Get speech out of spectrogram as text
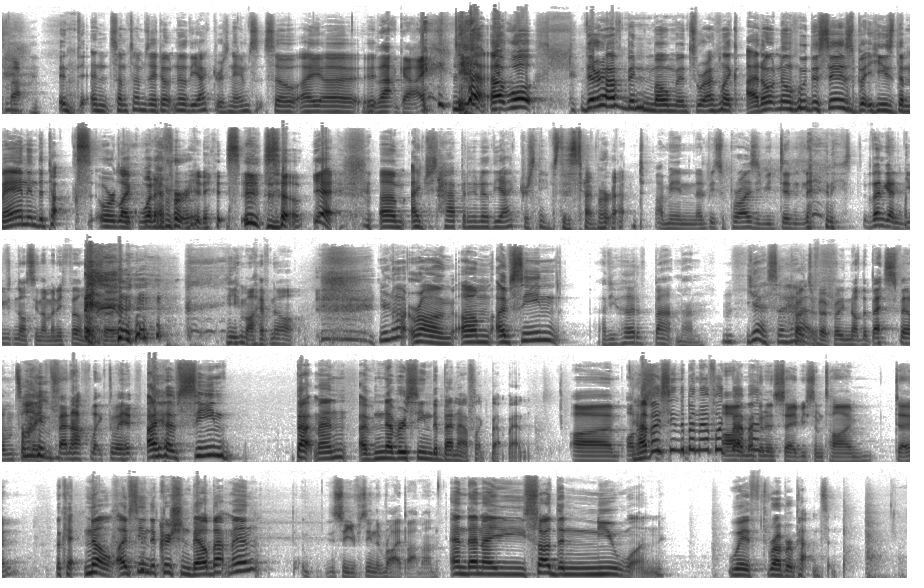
And, and sometimes I don't know the actors' names, so I uh, it- that guy. yeah. Uh, well, there have been moments where I'm like, I don't know who this is, but he's the man in the tux, or like whatever it is. So yeah, um, I just happen to know the actors' names this time around. I mean, I'd be surprised if you didn't know these. But then again, you've not seen that many films, so you might have not. You're not wrong. Um, I've seen. Have you heard of Batman? Yes, I have. probably not the best film to make I've- Ben Affleck with. I have seen Batman. I've never seen the Ben Affleck Batman. Um, have I seen the Ben Affleck Batman? I'm Batman? going to save you some time. Don't. Okay, no, I've seen the Christian Bale Batman, So you've seen the right Batman. and then I saw the new one with Robert Pattinson.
